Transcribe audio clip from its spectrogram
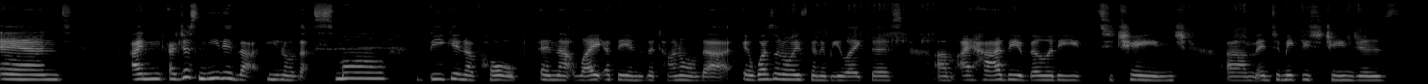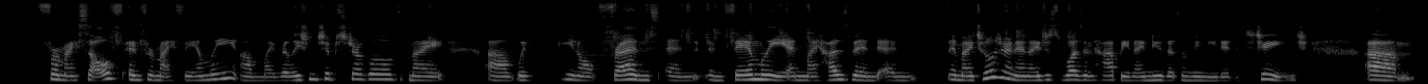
and I, I just needed that, you know, that small beacon of hope and that light at the end of the tunnel that it wasn't always going to be like this. Um, I had the ability to change um, and to make these changes for myself and for my family. Um, my relationship struggled. My uh, with you know friends and and family and my husband and and my children, and I just wasn't happy, and I knew that something needed to change. Um,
